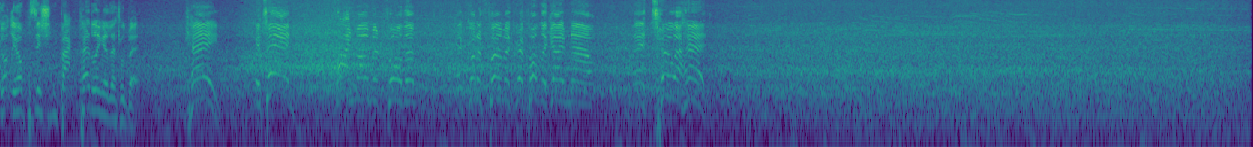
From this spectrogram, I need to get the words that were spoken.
got the opposition backpedaling a little bit. Kane, it's in! Fine moment for them. They've got a firmer grip on the game now. They're two ahead.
